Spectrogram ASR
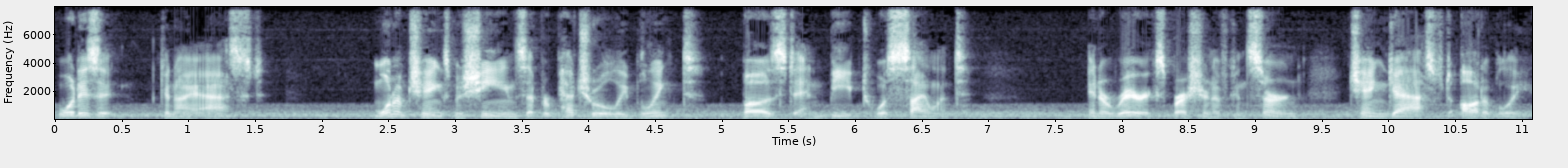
What is it? Ganaya asked. One of Chang's machines that perpetually blinked, buzzed, and beeped was silent. In a rare expression of concern, Chang gasped audibly.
